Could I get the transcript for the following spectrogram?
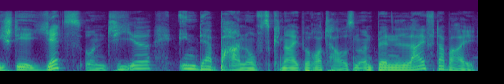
Ich stehe jetzt und hier in der Bahnhofskneipe Rotthausen und bin live dabei,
